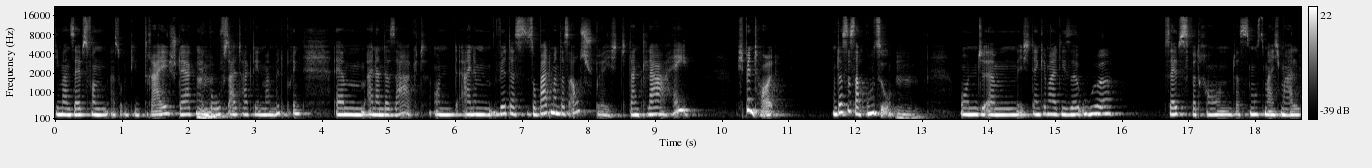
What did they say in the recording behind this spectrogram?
die man selbst von, also die drei Stärken mhm. im Berufsalltag, den man mitbringt, ähm, einander sagt. Und einem wird das, sobald man das ausspricht, dann klar, hey, ich bin toll. Und das ist auch gut so. Mhm. Und ähm, ich denke mal, diese Ur- Selbstvertrauen, das muss manchmal ein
